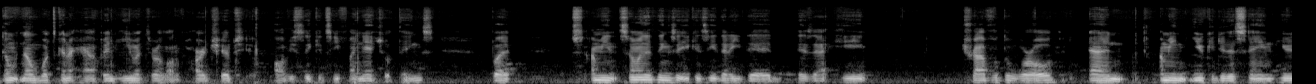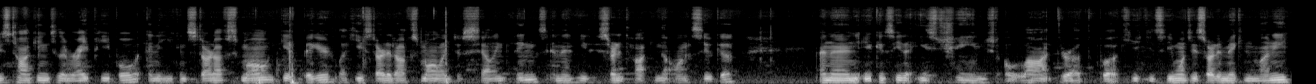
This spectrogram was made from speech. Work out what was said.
don't know what's going to happen. He went through a lot of hardships. You obviously, could see financial things. But I mean, some of the things that you can see that he did is that he traveled the world and I mean you could do the same. He was talking to the right people and you can start off small, get bigger. Like he started off small like just selling things and then he started talking to Onitsuka. And then you can see that he's changed a lot throughout the book. You can see once he started making money,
